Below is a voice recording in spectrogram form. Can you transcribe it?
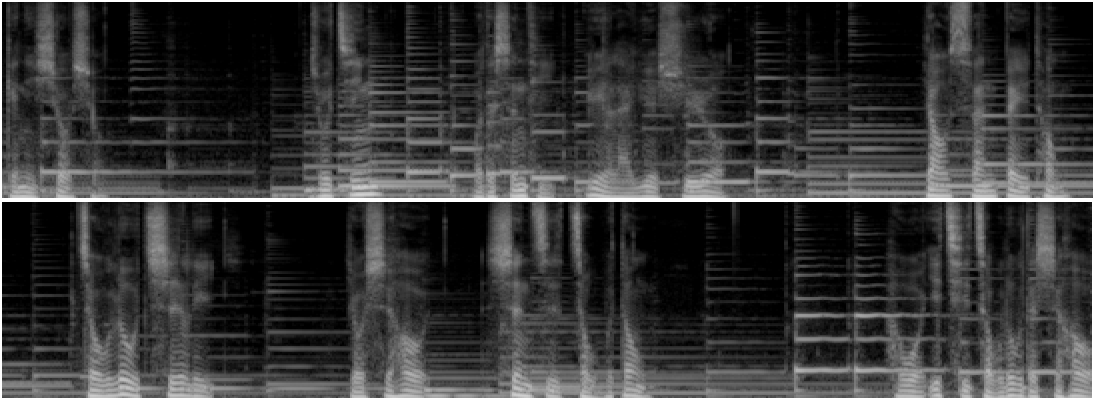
给你秀秀。如今，我的身体越来越虚弱，腰酸背痛，走路吃力，有时候甚至走不动。和我一起走路的时候，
